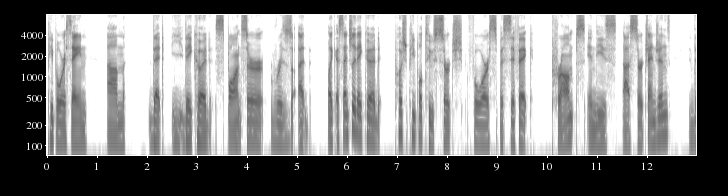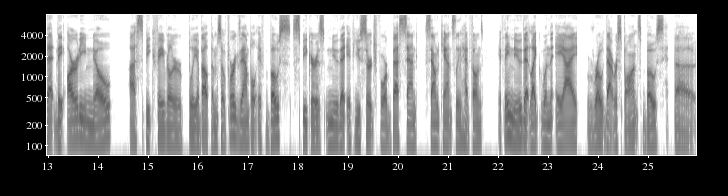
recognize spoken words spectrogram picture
people were saying um, that they could sponsor res- uh, like essentially they could push people to search for specific prompts in these uh, search engines that they already know uh, speak favorably about them. So, for example, if Bose speakers knew that if you search for best sound sound canceling headphones, if they knew that like when the AI wrote that response, Bose uh,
